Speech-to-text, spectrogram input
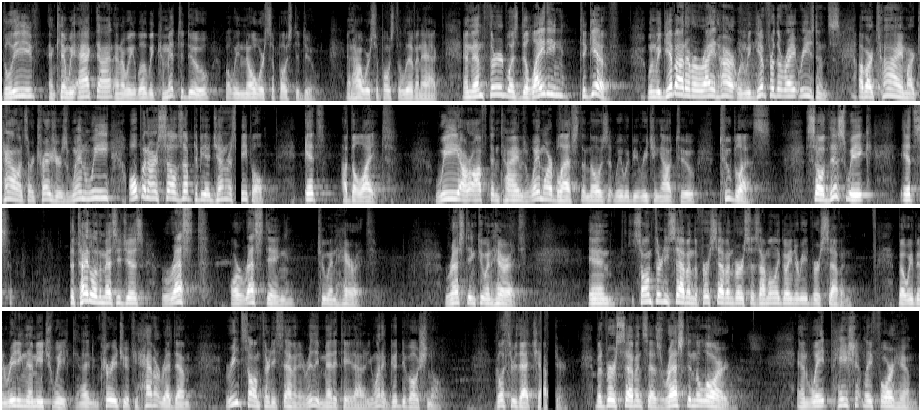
believe and can we act on and are we, will we commit to do what we know we're supposed to do? And how we're supposed to live and act. And then, third, was delighting to give. When we give out of our right heart, when we give for the right reasons, of our time, our talents, our treasures, when we open ourselves up to be a generous people, it's a delight. We are oftentimes way more blessed than those that we would be reaching out to to bless. So this week, it's the title of the message is Rest or Resting to Inherit resting to inherit. In Psalm 37, the first seven verses, I'm only going to read verse 7, but we've been reading them each week. And I'd encourage you, if you haven't read them, read Psalm 37 and really meditate on it. You want a good devotional. Go through that chapter. But verse 7 says, Rest in the Lord and wait patiently for him.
